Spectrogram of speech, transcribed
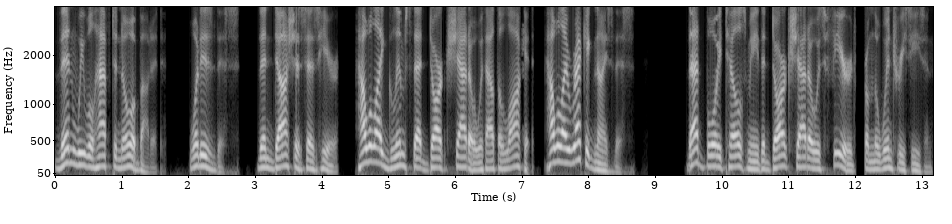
Then we will have to know about it. What is this? Then Dasha says here, How will I glimpse that dark shadow without the locket? How will I recognize this? That boy tells me that dark shadow is feared from the wintry season.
